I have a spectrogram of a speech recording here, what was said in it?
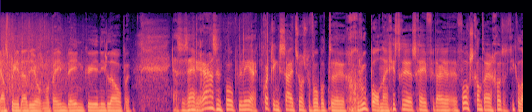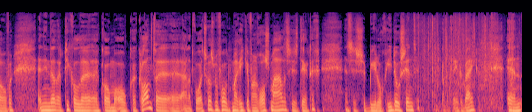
Jasper de Jong, op één been kun je niet lopen. Ja, ze zijn razend populair. Kortingssites zoals bijvoorbeeld uh, Groupon. En gisteren schreef de uh, Volkskrant daar een groot artikel over. En in dat artikel uh, komen ook klanten aan het woord. Zoals bijvoorbeeld Marieke van Rosmalen, ze is 30. En ze is biologiedocent. Ik pak het even bij. En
